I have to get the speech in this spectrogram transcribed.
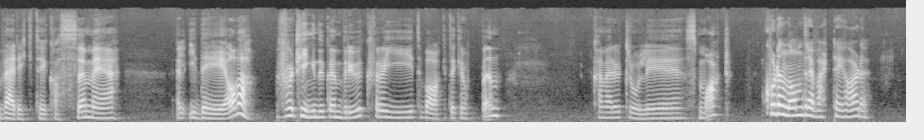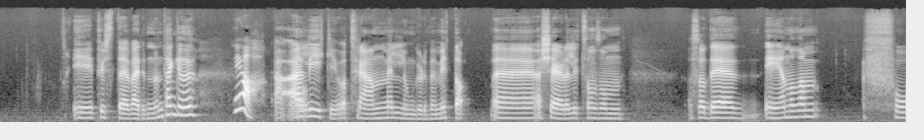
verktøykasse med eller ideer da, for ting du kan bruke for å gi tilbake til kroppen, kan være utrolig smart. Hvordan andre verktøy har du? I pusteverdenen, tenker du? Ja. Ja, jeg liker jo å trene mellomgulvet mitt, da. Eh, jeg ser det litt sånn sånn Altså, det er en av de få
